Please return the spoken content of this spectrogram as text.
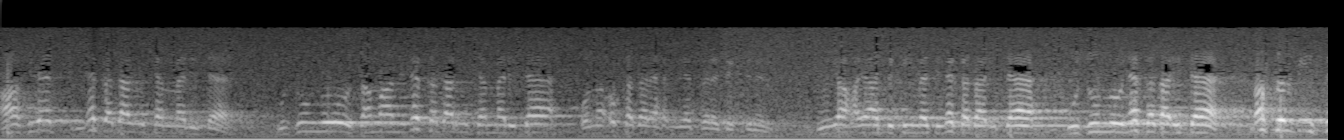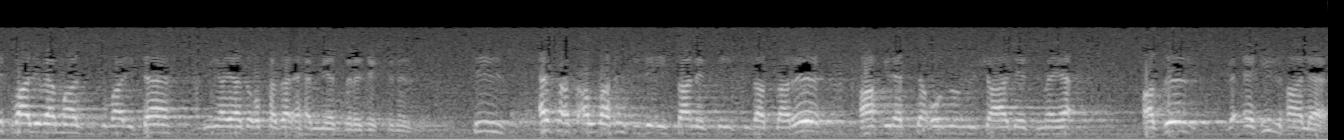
Ahiret ne kadar mükemmel ise, uzunluğu, zamanı ne kadar mükemmel ise ona o kadar ehemmiyet vereceksiniz. Dünya hayatı kıymeti ne kadar ise, uzunluğu ne kadar ise, nasıl bir istikbali ve mazisi var ise, dünyaya da o kadar ehemmiyet vereceksiniz. Siz esas Allah'ın size ihsan ettiği istidatları ahirette onu müşahede etmeye hazır ve ehil hale,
